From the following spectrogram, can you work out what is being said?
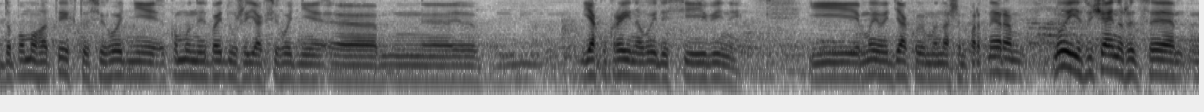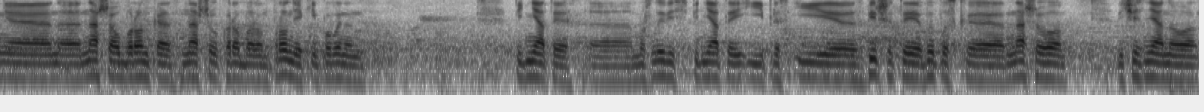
допомога тих, хто сьогодні, кому не байдуже, як сьогодні як Україна вийде з цієї війни. І ми дякуємо нашим партнерам. Ну і звичайно ж, це е, наша оборонка, наш Укроборонпром, який повинен підняти е, можливість підняти і і збільшити випуск е, нашого вітчизняного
